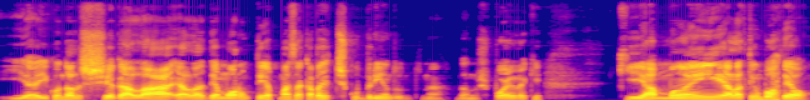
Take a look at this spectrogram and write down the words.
e aí quando ela chega lá, ela demora um tempo, mas acaba descobrindo, né, dando spoiler aqui, que a mãe ela tem um bordel.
